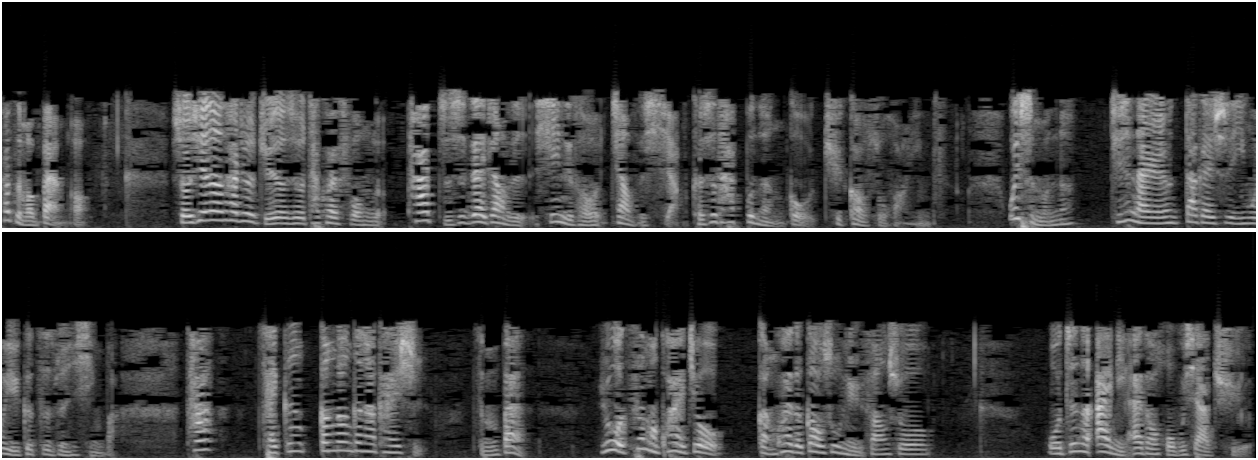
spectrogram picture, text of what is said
他怎么办啊？首先呢，他就觉得说他快疯了，他只是在这样子心里头这样子想，可是他不能够去告诉黄英子，为什么呢？其实男人大概是因为一个自尊心吧，他才跟刚刚跟他开始怎么办？如果这么快就赶快的告诉女方说，我真的爱你爱到活不下去了，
